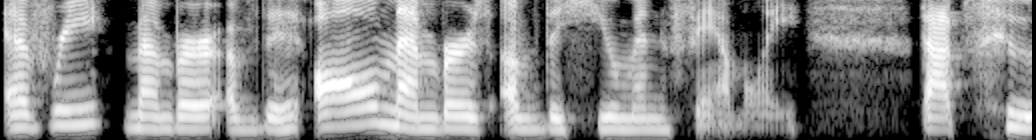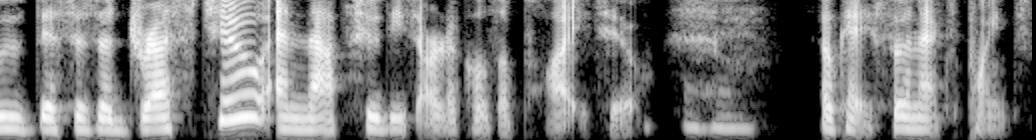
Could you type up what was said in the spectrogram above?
every member of the all members of the human family. That's who this is addressed to and that's who these articles apply to. Mm-hmm. okay so the next points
